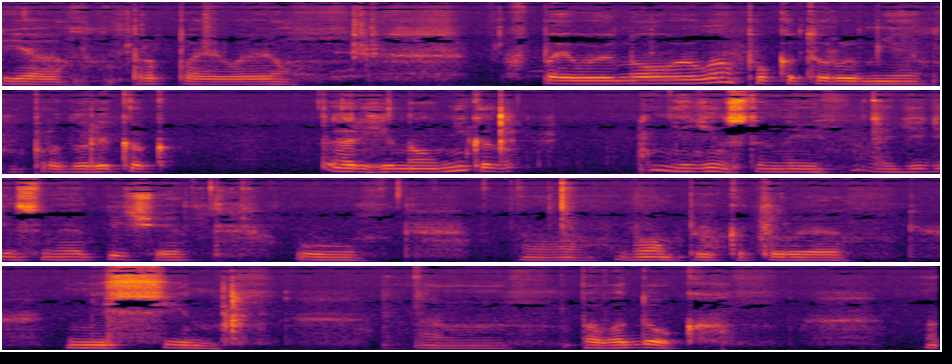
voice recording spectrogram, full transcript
Я пропаиваю, впаиваю новую лампу, которую мне продали как оригинал Nikon. Единственный, единственное отличие у э, лампы, которая не син, э, поводок. Э,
